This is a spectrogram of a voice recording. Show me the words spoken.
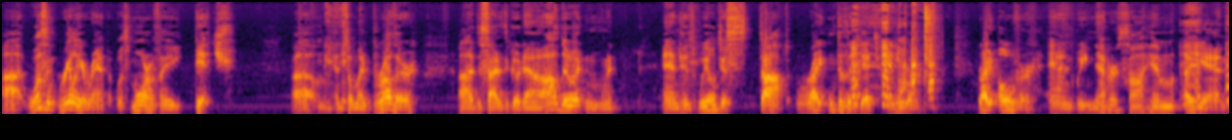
Uh, it wasn't really a ramp; it was more of a ditch. Um, and so my brother uh, decided to go down. I'll do it, and went. And his wheel just stopped right into the ditch, and he went right over. And we never saw him again.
